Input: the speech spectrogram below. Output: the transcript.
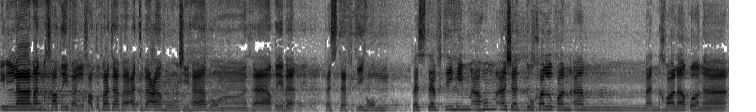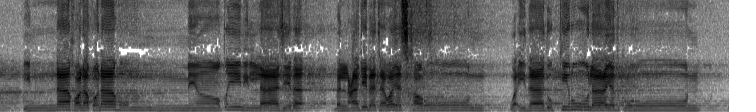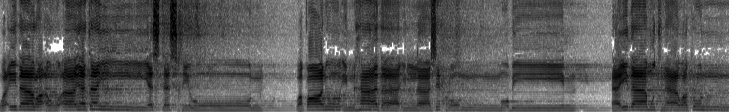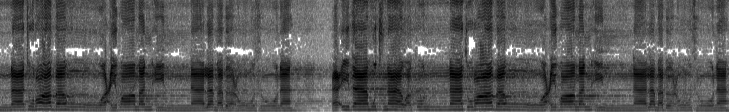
إلا من خطف الخطفة فأتبعه شهاب ثاقب. فاستفتهم فاستفتهم أهم أشد خلقا أم من خلقنا؟ إنا خلقناهم من طين لازب بل عجبت ويسخرون وإذا ذكروا لا يذكرون. واذا راوا إيه يستسخرون وقالوا ان هذا الا سحر مبين أإذا متنا وكنا ترابا وعظاما إنا لمبعوثون أإذا متنا وكنا ترابا وعظاما إنا لمبعوثون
